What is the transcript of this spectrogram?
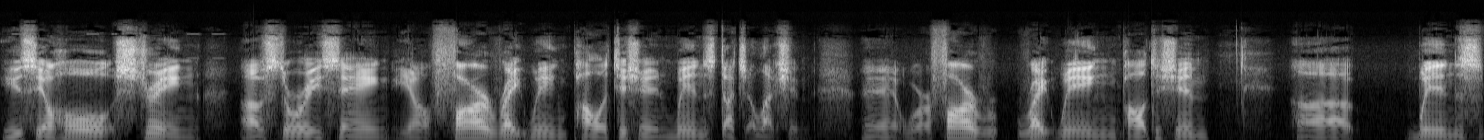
you see a whole string of stories saying, you know, far right wing politician wins Dutch election, uh, or far right wing politician uh, wins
